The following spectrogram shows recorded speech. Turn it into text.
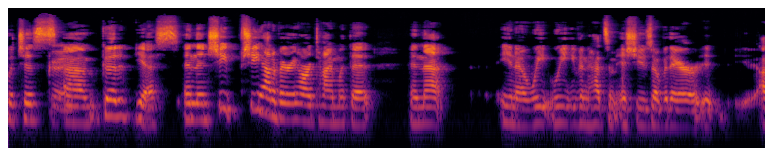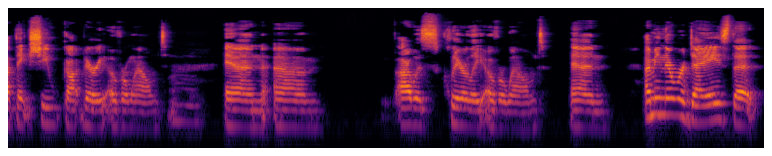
Which is Good. um good, yes. And then she she had a very hard time with it and that you know, we we even had some issues over there. It, I think she got very overwhelmed. mm, and um, I was clearly overwhelmed. And I mean, there were days that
